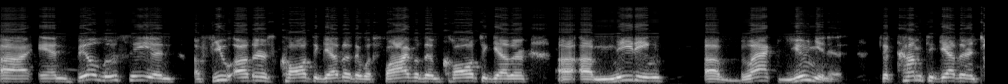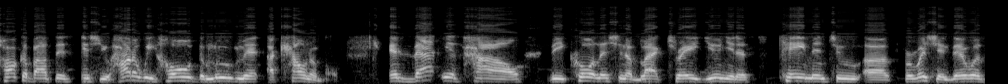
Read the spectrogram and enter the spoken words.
Uh, and Bill Lucy and a few others called together, there was five of them called together, uh, a meeting of black unionists to come together and talk about this issue. How do we hold the movement accountable? And that is how the Coalition of Black Trade Unionists came into uh, fruition. There was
